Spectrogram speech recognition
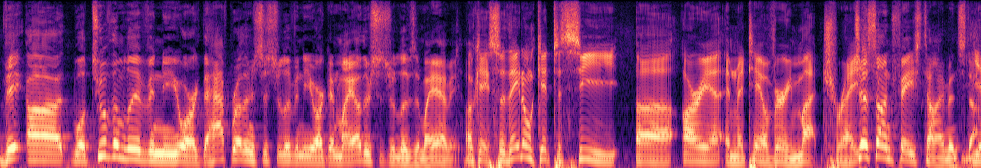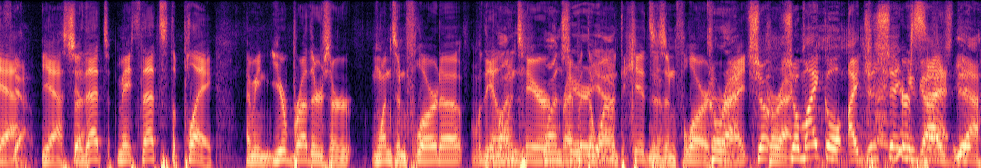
They, uh, well, two of them live in New York. The half brother and sister live in New York, and my other sister lives in Miami. Okay, so they don't get to see uh, Aria and Mateo very much, right? Just on Facetime and stuff. yeah, Yeah, yeah. So that's Mace, that's the play. I mean, your brothers are one's in Florida, the other One- one's here, one's right? here, but the yeah. one with the kids is in Florida, Correct. right? So, Correct. so Mychal, I just sent You're guys. the- Yeah.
